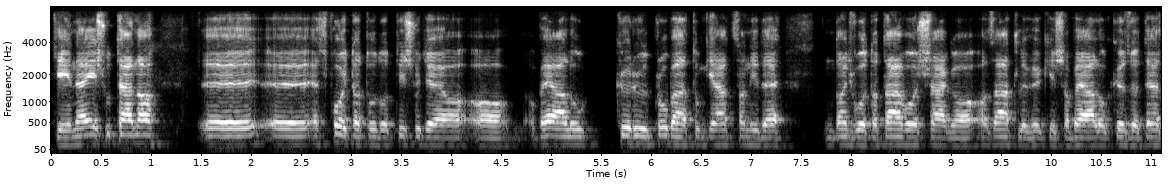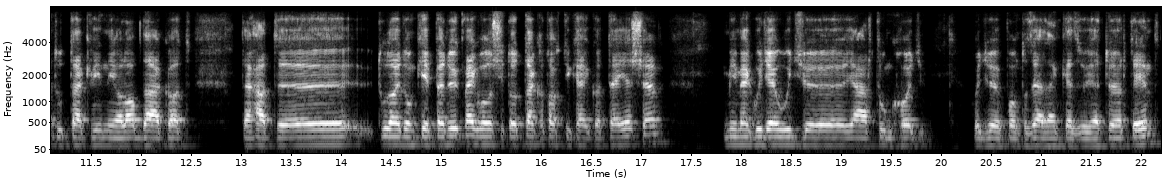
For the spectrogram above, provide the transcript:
kéne, és utána ez folytatódott is, ugye a, a, a beálló körül próbáltunk játszani, de nagy volt a távolság az átlövők és a beállók között, el tudták vinni a labdákat, tehát e, tulajdonképpen ők megvalósították a taktikájukat teljesen, mi meg ugye úgy jártunk, hogy, hogy pont az ellenkezője történt.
